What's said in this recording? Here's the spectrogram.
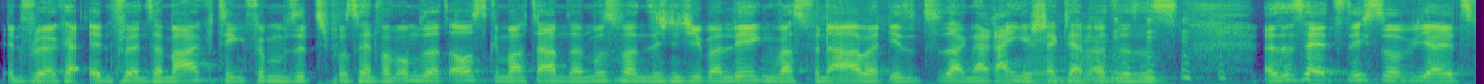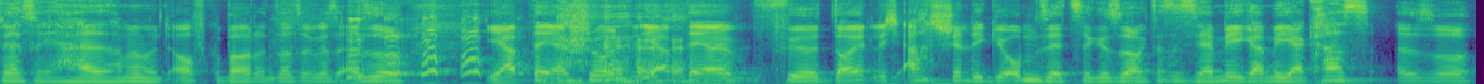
Influ Influencer Marketing 75% vom Umsatz ausgemacht haben, dann muss man sich nicht überlegen, was für eine Arbeit ihr sozusagen da reingesteckt habt. Also das ist, das ist ja jetzt nicht so, wie als wäre so, ja, das haben wir mit aufgebaut und sonst irgendwas. Also ihr habt da ja schon, ihr habt da ja für deutlich achtstellige Umsätze gesorgt. Das ist ja mega mega krass. Also,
